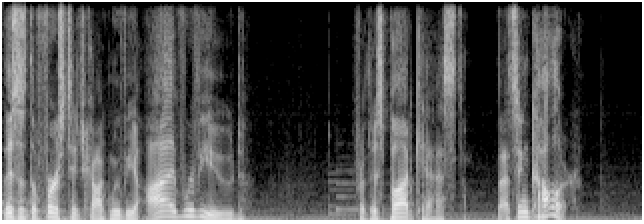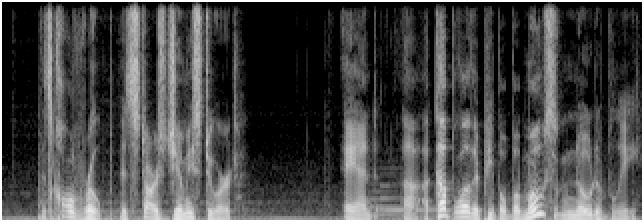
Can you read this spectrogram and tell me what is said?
This is the first Hitchcock movie I've reviewed for this podcast that's in color. It's called Rope. It stars Jimmy Stewart and uh, a couple other people, but most notably,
